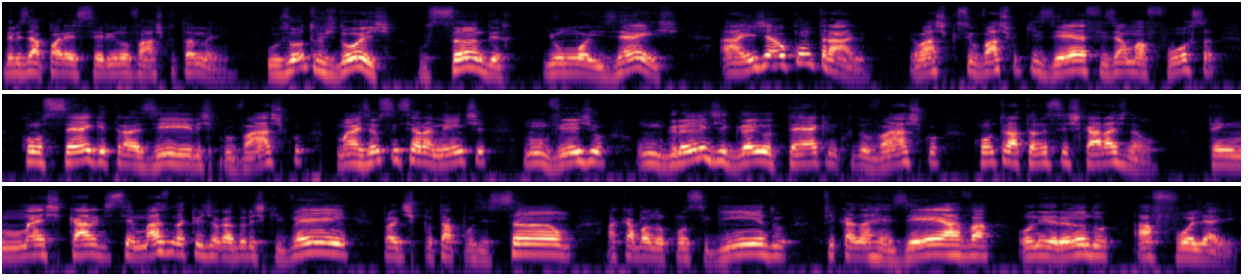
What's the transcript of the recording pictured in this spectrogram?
deles aparecerem no Vasco também. Os outros dois, o Sander e o Moisés, aí já é o contrário. Eu acho que se o Vasco quiser, fizer uma força, consegue trazer eles para o Vasco, mas eu sinceramente não vejo um grande ganho técnico do Vasco contratando esses caras não tem mais cara de ser mais um daqueles jogadores que vem para disputar posição, acaba não conseguindo, fica na reserva, onerando a folha aí.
